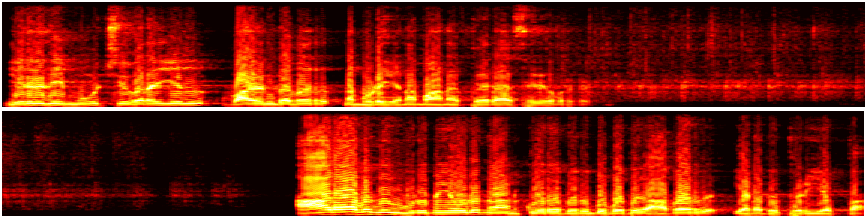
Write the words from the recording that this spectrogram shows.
இறுதி மூச்சு வரையில் வாழ்ந்தவர் நம்முடைய இனமான பேராசிரியர் அவர்கள். ஆறாவது உரிமையோடு நான் கூற விரும்புவது அவர் எனது பெரியப்பா.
